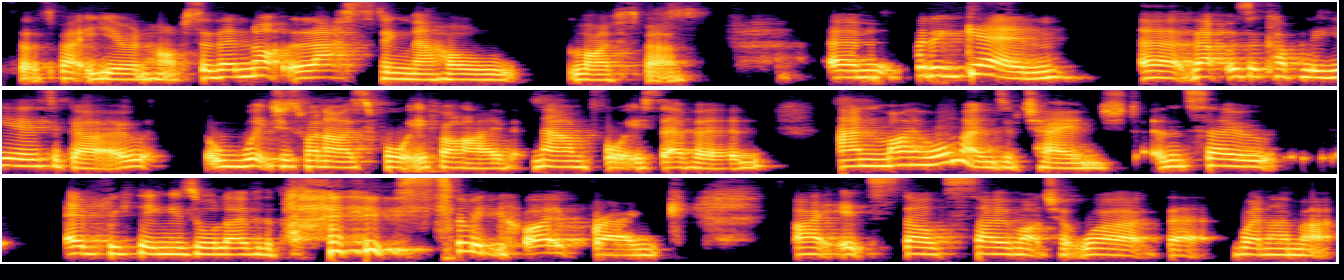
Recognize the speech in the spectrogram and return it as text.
So that's about a year and a half. So they're not lasting their whole lifespan. Um, but again, uh, that was a couple of years ago, which is when I was 45. Now I'm 47 and my hormones have changed. And so everything is all over the place, to be quite frank. I, it starts so much at work that when I'm at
